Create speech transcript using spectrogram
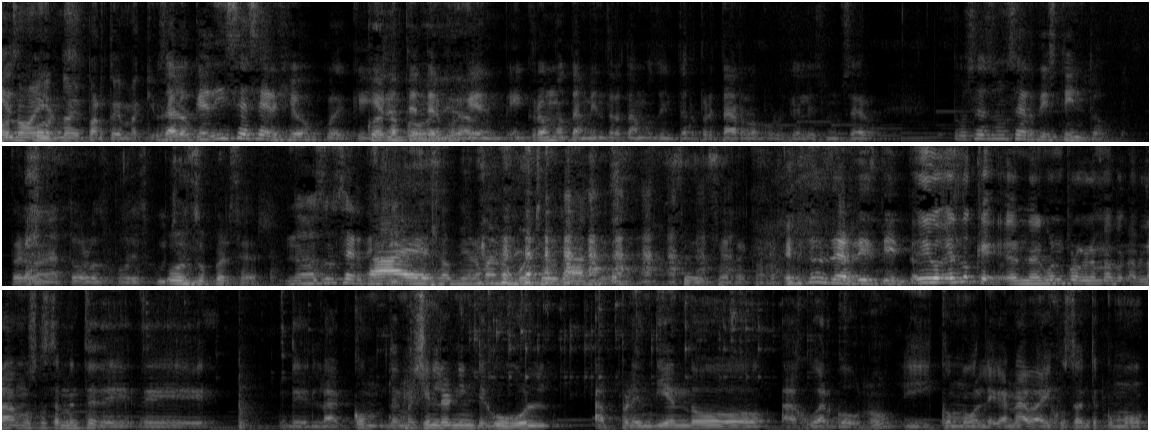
no, no, hay, Sports. no hay parte de máquina. O sea, lo que dice Sergio, que que ¿Cuál quiero entender porque en, en Cromo también tratamos de interpretarlo porque él es un ser, pues es un ser distinto. Perdona a todos los podescuchas. un super ser No, es un ser distinto. ah eso mi hermano muchas gracias se, se reconoce Es un ser distinto. Digo, es lo que en algún programa hablábamos justamente de, de, de la, del Machine Learning de Google aprendiendo a jugar Go, ¿no? Y cómo le ganaba y justamente cómo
